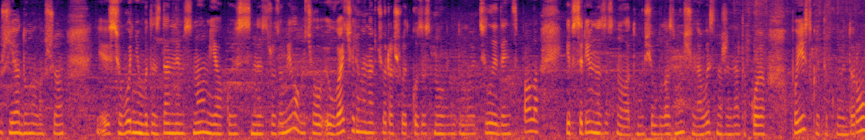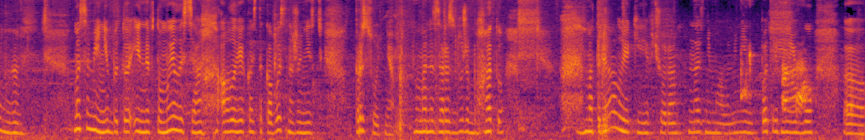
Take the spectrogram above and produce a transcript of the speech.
Тож я думала, що е, сьогодні буде з денним сном якось незрозуміло, хоча і увечері вона вчора швидко заснула. Я думаю, цілий день спала і все рівно заснула, тому що була змучена, виснажена такою поїздкою, такою дорогою. Ми самі нібито і не втомилися, але якась така виснаженість присутня. У мене зараз дуже багато матеріалу, який я вчора назнімала. Мені потрібно його е,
